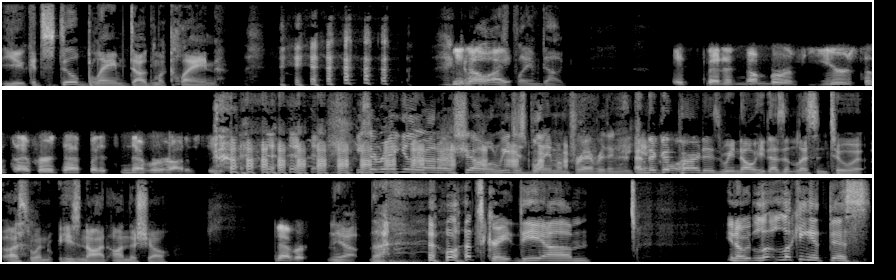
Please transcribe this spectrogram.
you could still blame Doug MacLean. You Can know, always I, blame Doug. it's been a number of years since I've heard that, but it's never out of season. He's a regular on our show, and we just blame him for everything we can. And the good part is we know he doesn't listen to us when he's not on the show. Never. Yeah. well, that's great. The um, you know, lo- looking at this,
